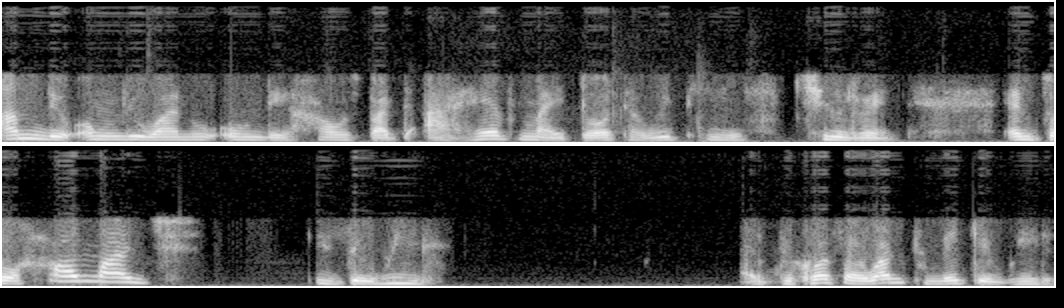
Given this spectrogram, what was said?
I'm the only one who owned the house. But I have my daughter with his children, and so how much is the will? Because I want to make a will,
